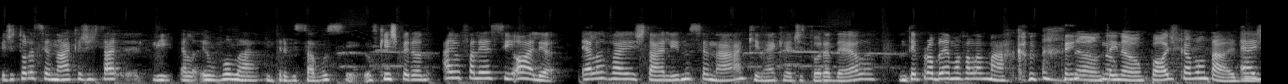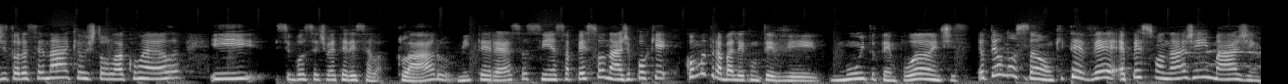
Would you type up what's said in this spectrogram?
editora Senac, a gente tá ali. Ela, eu vou lá entrevistar você. Eu fiquei esperando. Aí eu falei assim, olha, ela vai estar ali no Senac, né, que é a editora dela. Não tem problema falar marca. Tem- Não, tem não. Pode ficar à vontade. É a editora Senac, eu estou lá com ela. E se você tiver interesse, ela, claro, me interessa sim essa personagem. Porque, como eu trabalhei com TV muito tempo antes, eu tenho noção que TV é personagem e imagem.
